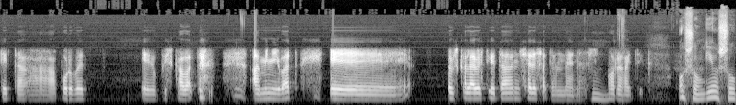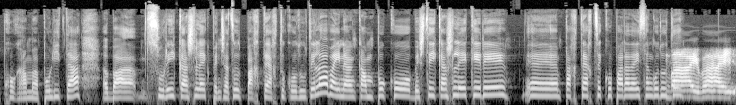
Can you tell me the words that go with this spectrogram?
eta porbet edo pizka bat amini bat e, Euskal Abestietan zer esaten denez, hmm. horregaitik. Oso, ongi, oso programa polita, ba, zure ikasleek pentsatut parte hartuko dutela, baina kanpoko beste ikasleek ere e, parte hartzeko parada izango dute? Bai, bai,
